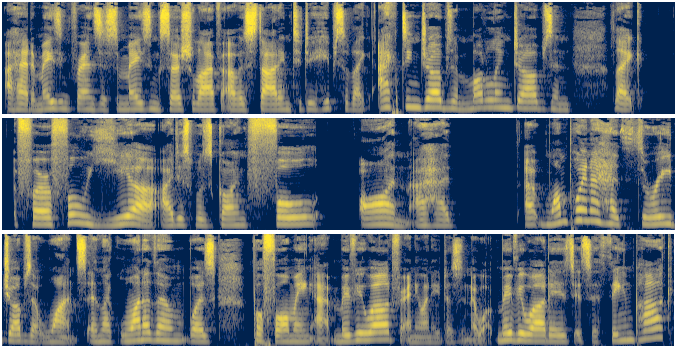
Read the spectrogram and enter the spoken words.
I had amazing friends, this amazing social life. I was starting to do heaps of like acting jobs and modeling jobs. And like for a full year, I just was going full on. I had at one point I had three jobs at once and like one of them was performing at Movie World for anyone who doesn't know what Movie World is it's a theme park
